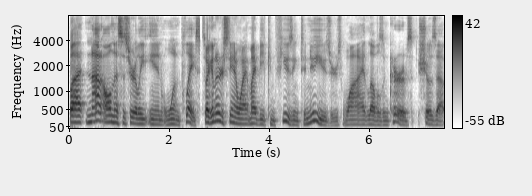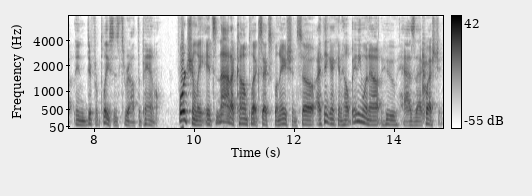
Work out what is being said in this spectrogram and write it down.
but not all necessarily in one place. So I can understand why it might be confusing to new users why levels and curves shows up in different places throughout the panel. Fortunately, it's not a complex explanation, so I think I can help anyone out who has that question.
